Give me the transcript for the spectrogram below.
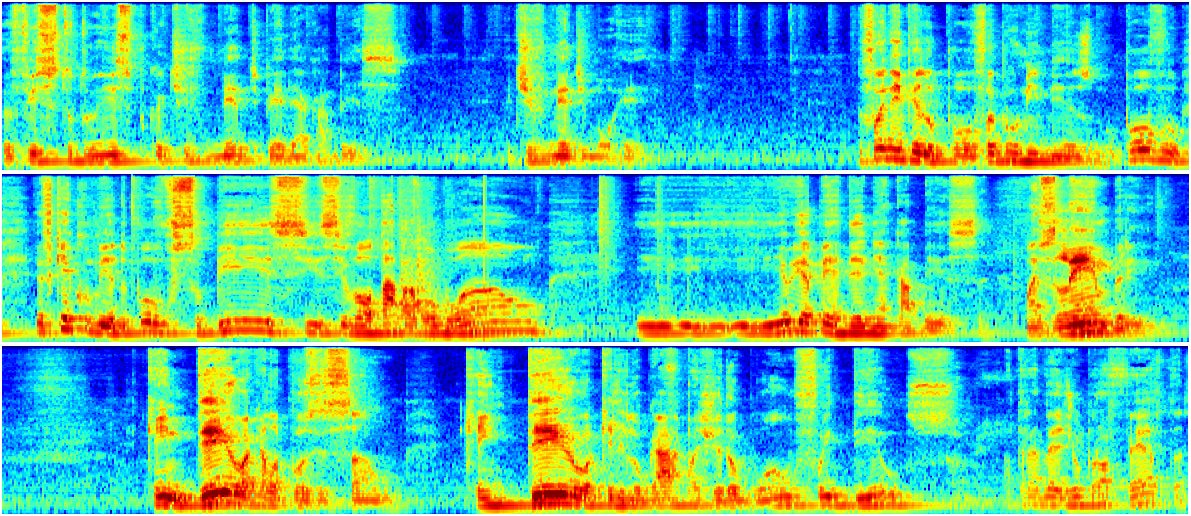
eu fiz tudo isso porque eu tive medo de perder a cabeça. Eu tive medo de morrer. Não foi nem pelo povo, foi por mim mesmo. O povo, eu fiquei com medo, o povo subisse, se voltar para Roboão, e, e, e eu ia perder minha cabeça. Mas lembre, quem deu aquela posição, quem deu aquele lugar para Jeroboão foi Deus, através de um profeta.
